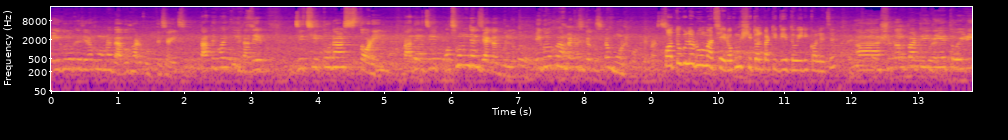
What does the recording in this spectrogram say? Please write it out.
এইগুলোকে যেরকম আমরা ব্যবহার করতে চাইছি তাতে হয় কি? তাদের যে চেতনার স্তরে তাদের যে পছন্দের জায়গাগুলো এগুলোকে আমরা কিছুটা কিছুটা মোল্ড করতে পারছি। কতগুলো রুম আছে এরকম শীতলপাটি দিয়ে তৈরি কলেজে আহ, শীতলপাটি দিয়ে তৈরি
